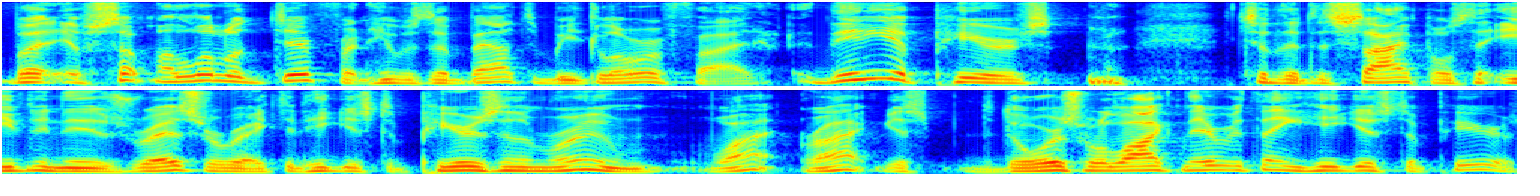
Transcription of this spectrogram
but if something a little different, he was about to be glorified. Then he appears to the disciples the evening he is resurrected. He just appears in the room. What? Right? Just the doors were locked and everything. He just appears.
